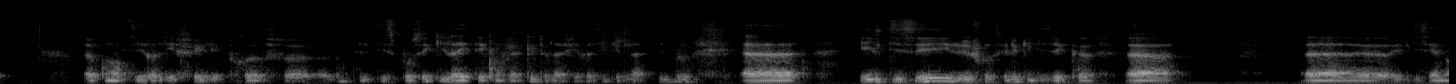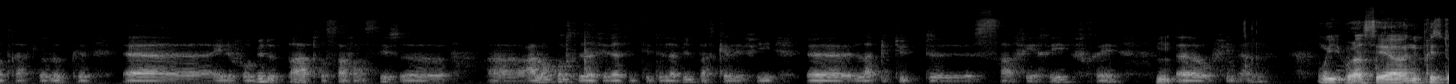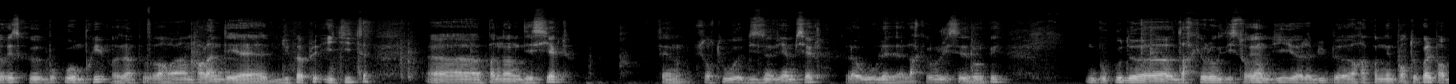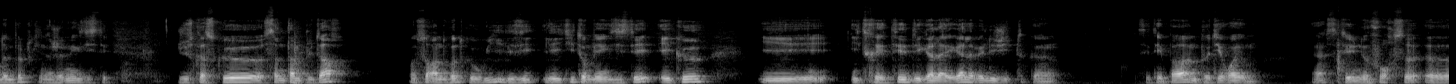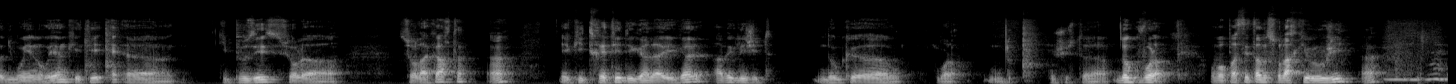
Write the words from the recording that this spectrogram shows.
comment dire, les faits, les preuves dont il disposait qu'il a été convaincu de la véracité de la Bible. il disait, je crois que c'est lui qui disait que il disait à notre archéologue qu'il faut mieux ne pas trop s'avancer à l'encontre de la véracité de la Bible parce qu'elle fait euh, l'habitude de s'affairer, frais, hmm. euh, au final. Oui, voilà, c'est euh, une prise de risque que beaucoup ont pris, par exemple, en parlant des, du peuple hittite pendant des siècles, enfin, surtout au 19e siècle, là où l'archéologie s'est développée. Beaucoup d'archéologues, d'historiens ont dit la Bible raconte n'importe quoi, elle parle d'un peuple qui n'a jamais existé. Jusqu'à ce que, 100 ans plus tard, on se rend compte que oui, les, Hittites ont bien existé et que ils, traitaient d'égal à égal avec l'Égypte. C'était pas un petit royaume. Hein. c'était une force euh, du Moyen-Orient qui euh, qui pesait sur la carte hein, et qui traitait d'égal à égal avec l'Égypte. Donc euh, voilà. Juste, donc voilà. On va pas s'étendre sur l'archéologie. Hein.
